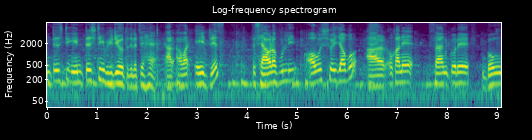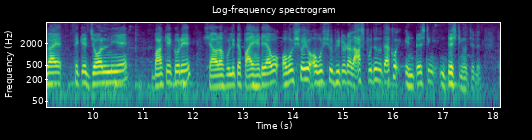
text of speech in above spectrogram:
ইন্টারেস্টিং ইন্টারেস্টিং ভিডিও হতে চলেছে হ্যাঁ। আর আমার এই ড্রেস তো শ্যাওড়াপুল্লি অবশ্যই যাব। আর ওখানে স্নান করে গঙ্গায় থেকে জল নিয়ে বাঁকে করে শ্যাওড়াপুল্লিতে পায়ে হেঁটে যাব। অবশ্যই অবশ্যই ভিডিওটা লাস্ট পর্যন্ত দেখো। ইন্টারেস্টিং ইন্টারেস্টিং হচ্ছে। তো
